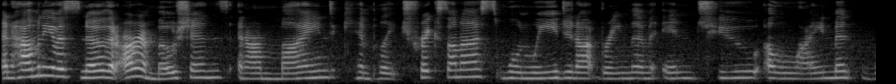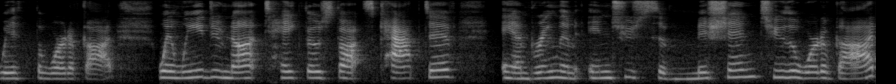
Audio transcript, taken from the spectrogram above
And how many of us know that our emotions and our mind can play tricks on us when we do not bring them into alignment with the Word of God? When we do not take those thoughts captive and bring them into submission to the Word of God,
